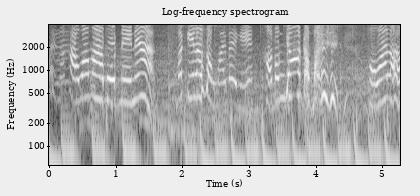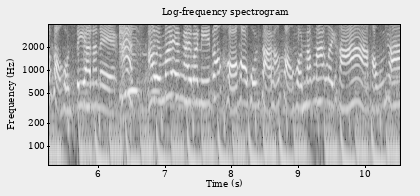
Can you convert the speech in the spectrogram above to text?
เลยนะคะว่ามาบูธนี้เนี่ย เมื่อกี้เราส่งไม้ไปอย่างงี้ เขาต้องย่อกลับไป เพราะว่าเราทั้งสองคนเตี้ยนั่นเองอะเอาเป็นว่ายังไงวันนี้ต้องขอขอบคุณสาวทั้งสองคนมาก ๆ เลยค่ะ ขอบคุณค่ะ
